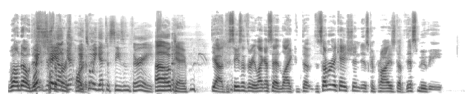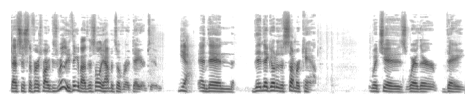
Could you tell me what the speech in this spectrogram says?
Well, no, this Wait is till just the first get part wait of till it. we get to season three. Oh, okay. Yeah, the season three, like I said, like the the summer vacation is comprised of this movie. That's just the first part because really, you think about it, this only happens over a day or two. yeah. and then then they go to the summer camp, which is where they're they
